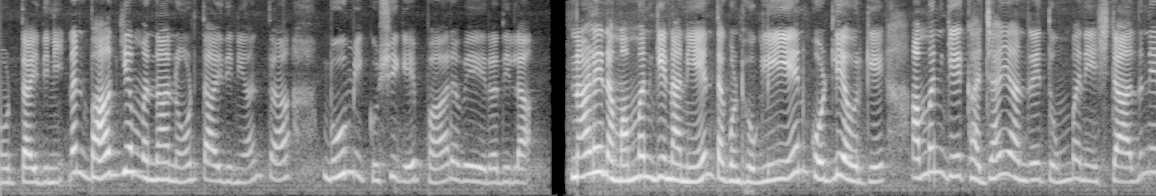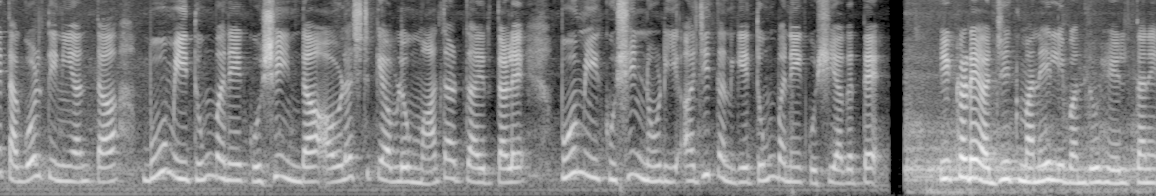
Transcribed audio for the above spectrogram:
ನೋಡ್ತಾ ಇದ್ದೀನಿ. ನನ್ನ ಭಾಗ್ಯಮ್ಮನ್ನ ನೋಡ್ತಾ ಇದ್ದೀನಿ ಅಂತ ಭೂಮಿ ಖುಷಿಗೆ ಪಾರವೇ ಇರೋದಿಲ್ಲ. ನಾಳೆ ನಮ್ಮ ಅಮ್ಮನಿಗೆ ನಾನು ಏನು ತಗೊಂಡು ಹೋಗಲಿ, ಏನು ಕೊಡಲಿ ಅವ್ರಿಗೆ? ಅಮ್ಮನಿಗೆ ಕಜ್ಜಾಯ ಅಂದರೆ ತುಂಬಾ ಇಷ್ಟ. ಅದನ್ನೇ ತಗೊಳ್ತೀನಿ ಅಂತ ಭೂಮಿ ತುಂಬಾ ಖುಷಿಯಿಂದ ಅವಳಷ್ಟಕ್ಕೆ ಅವಳು ಮಾತಾಡ್ತಾ ಇರ್ತಾಳೆ. ಭೂಮಿ ಖುಷಿ ನೋಡಿ ಅಜಿತನಿಗೆ ತುಂಬಾ ಖುಷಿಯಾಗತ್ತೆ. ಈ ಕಡೆ ಅಜಿತ್ ಮನೆಯಲ್ಲಿ ಬಂದು ಹೇಳ್ತಾನೆ,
